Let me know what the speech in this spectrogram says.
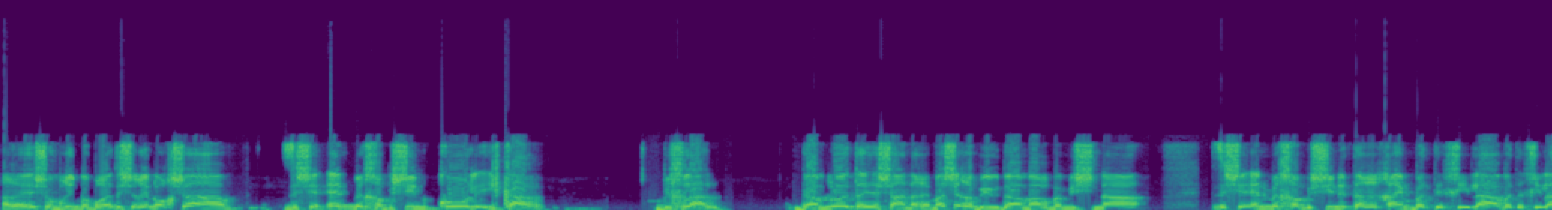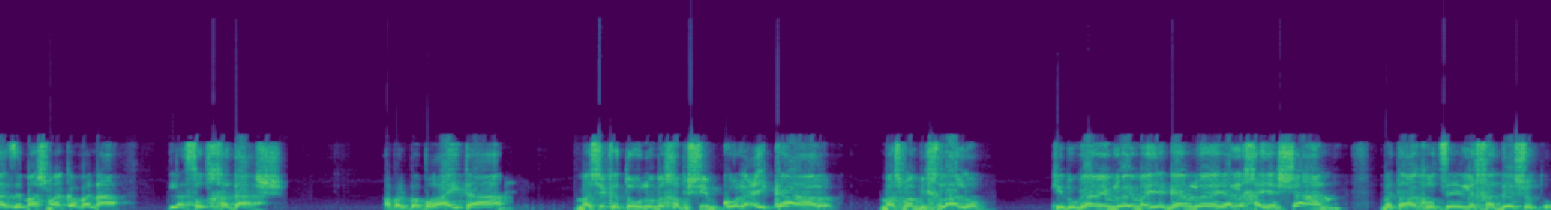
הרי יש אומרים בברייתא שראינו עכשיו, זה שאין מכבשין כל עיקר, בכלל, גם לא את הישן. הרי מה שרבי יהודה אמר במשנה, זה שאין מכבשין את הריחיים בתחילה, בתחילה זה משמע הכוונה לעשות חדש. אבל בברייתא, מה שכתוב לא מכבשים כל העיקר, משמע בכלל לא. כאילו גם אם, לא, גם אם לא היה לך ישן, ואתה רק רוצה לחדש אותו.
